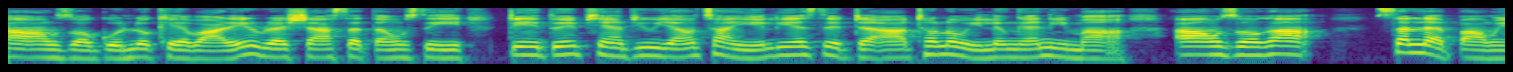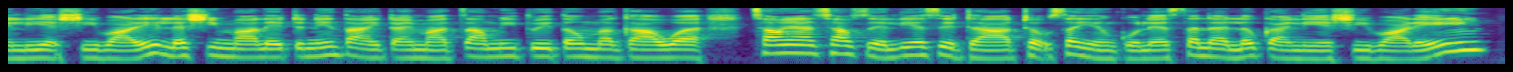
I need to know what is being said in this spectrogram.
အာအောင်စော်ကိုလွှတ်ခဲ့ပါတယ်ရုရှား73စီတင်သွင်းဖြန့်ဖြူးရောင်းချရေးလျှက်စစ်တအားထုတ်လုပ်ရေးလုပ်ငန်းတွေမှာအာအောင်စော်ကဆက်လက်ပါဝင်လျက်ရှိပါတယ်လက်ရှိမှာလည်းတနင်္သာရီတိုင်းမှာကြောင်မီသွေး3မဂါဝတ်660လျှက်စစ်ဓာတ်ထုတ်စက်ရုံကိုလည်းဆက်လက်လုပ်ကိုင်လျက်ရှိပါတယ်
